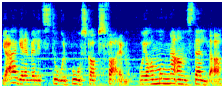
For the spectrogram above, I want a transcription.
Jag äger en väldigt stor boskapsfarm och jag har många anställda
